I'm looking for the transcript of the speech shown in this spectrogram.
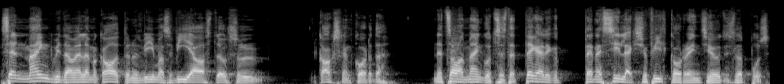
see on mäng, mida me oleme kaotanud viimase viie aasta jooksul kakskümmend korda needsamad mängud, sest et tegelikult Tennessee läks ju field goal range'i jõudis lõpus,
